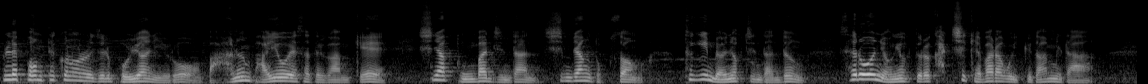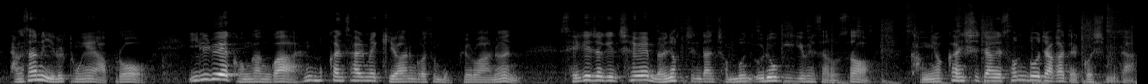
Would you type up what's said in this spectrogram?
플랫폼 테크놀로지를 보유한 이유로 많은 바이오 회사들과 함께 신약 동반 진단, 심장 독성, 특이 면역 진단 등 새로운 영역들을 같이 개발하고 있기도 합니다. 당사는 이를 통해 앞으로 인류의 건강과 행복한 삶에 기여하는 것을 목표로 하는 세계적인 체외 면역 진단 전문 의료기기 회사로서 강력한 시장의 선도자가 될 것입니다.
